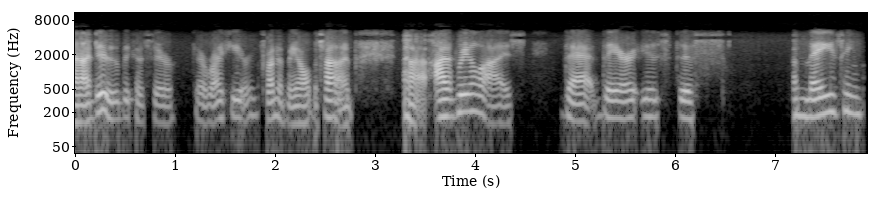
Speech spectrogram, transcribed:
and I do because they're they're right here in front of me all the time, uh, I realize that there is this amazing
